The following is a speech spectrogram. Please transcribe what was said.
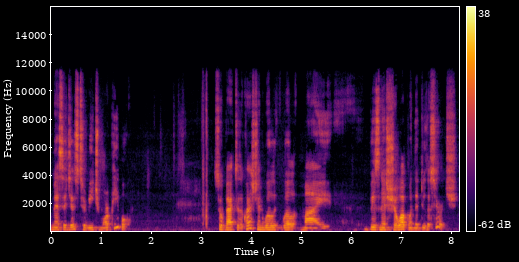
messages to reach more people. So back to the question, will, will my business show up when they do the search?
